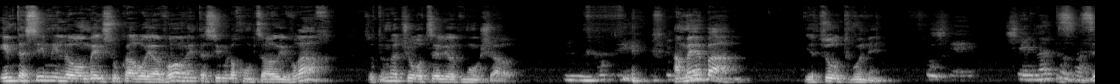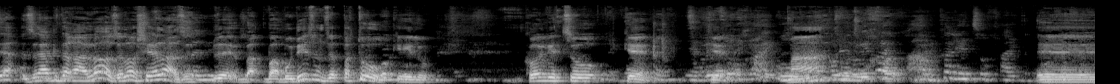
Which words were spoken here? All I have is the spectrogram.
אם תשימי לו מי סוכר הוא יבוא, ואם תשימי לו חומצה הוא יברח, זאת אומרת שהוא רוצה להיות מאושר. אוקיי. אמבה, יצור תבוני. אוקיי. שאלה טובה. זה, הגדרה, לא, זה לא שאלה, בבודהיזם זה פתור, כאילו. כל יצור, כן, כן. מה? כל יצור חי. אה,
